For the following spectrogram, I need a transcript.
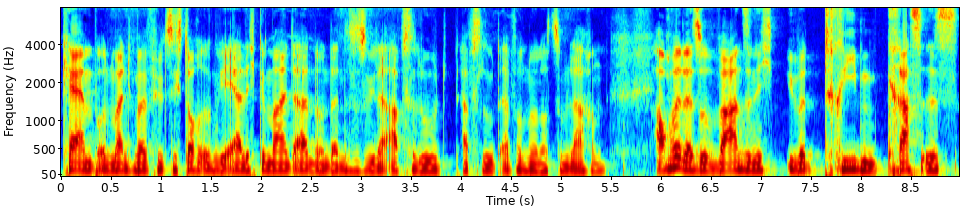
Camp und manchmal fühlt es sich doch irgendwie ehrlich gemeint an und dann ist es wieder absolut, absolut einfach nur noch zum Lachen. Auch wenn er so wahnsinnig übertrieben krass ist,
